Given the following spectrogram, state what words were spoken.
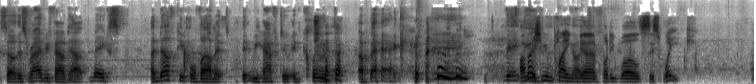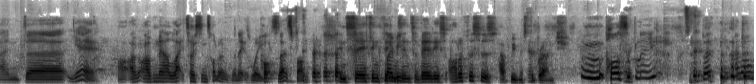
So this ride we found out makes enough people vomit that we have to include a bag. I've actually been playing uh, Body Worlds this week and uh, yeah, I, I- I'm now lactose intolerant for the next week, so that's fun. Inserting things Maybe- into various orifices, have we, Mr. Branch? Mm, possibly, but am I right?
